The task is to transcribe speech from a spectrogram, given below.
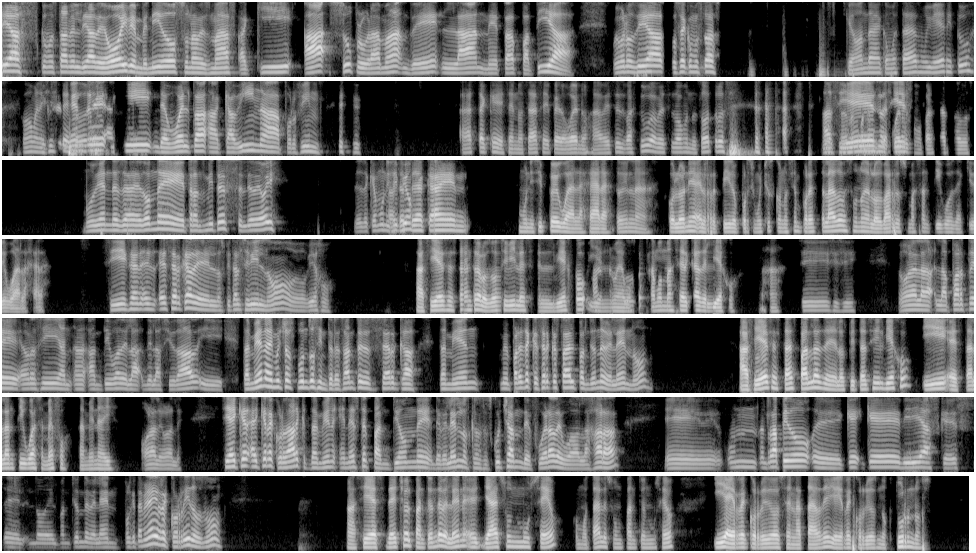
días, ¿cómo están el día de hoy? Bienvenidos una vez más aquí a su programa de La Neta Patía. Muy buenos días, José, ¿cómo estás? ¿Qué onda? ¿Cómo estás? Muy bien, ¿y tú? ¿Cómo amaneciste? Excelente, aquí de vuelta a cabina, por fin. Hasta que se nos hace, pero bueno, a veces vas tú, a veces vamos nosotros. así es, así es. Como para estar todos. Muy bien, ¿desde dónde transmites el día de hoy? ¿Desde qué municipio? estoy acá en municipio de Guadalajara, estoy en la colonia El Retiro, por si muchos conocen por este lado, es uno de los barrios más antiguos de aquí de Guadalajara. Sí, es, cerca del Hospital Civil, ¿no? viejo. Así es, está entre los dos civiles, el viejo y ah, el nuevo. Estamos más cerca del viejo. Ajá. Sí, sí, sí. Ahora la, parte, ahora sí, antigua de la, de la ciudad y también hay muchos puntos interesantes cerca. También me parece que cerca está el Panteón de Belén, ¿no? Así es, está a espaldas del Hospital Civil Viejo y está la antigua Semefo también ahí. Órale, órale. Sí, hay que, hay que recordar que también en este Panteón de, de Belén, los que nos escuchan de fuera de Guadalajara, eh, un rápido, eh, ¿qué, dirías que es eh, lo del Panteón de Belén? Porque también hay recorridos, ¿no? Así es. De hecho, el Panteón de Belén eh, ya es un museo como tal, es un panteón museo y hay recorridos en la tarde y hay recorridos nocturnos.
